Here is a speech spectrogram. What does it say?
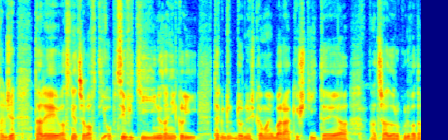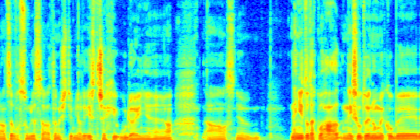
Takže tady vlastně třeba v té obci Vitín zaniklý, tak do, do dneška mají baráky štíty a, a třeba do roku 1980 tam ještě měli i střechy údajně a, a vlastně Není to taková, nejsou to jenom jakoby,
